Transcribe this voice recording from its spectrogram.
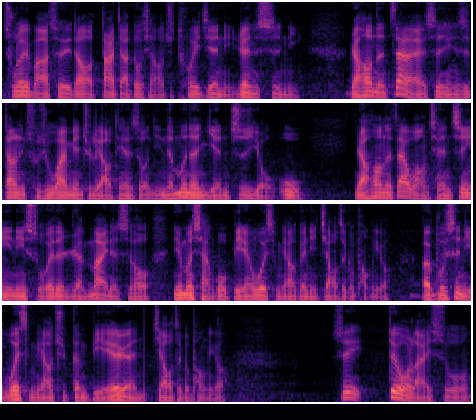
出类拔萃到大家都想要去推荐你、认识你。然后呢，再来的事情是，当你出去外面去聊天的时候，你能不能言之有物？然后呢，再往前经营你所谓的人脉的时候，你有没有想过别人为什么要跟你交这个朋友，而不是你为什么要去跟别人交这个朋友？所以对我来说，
